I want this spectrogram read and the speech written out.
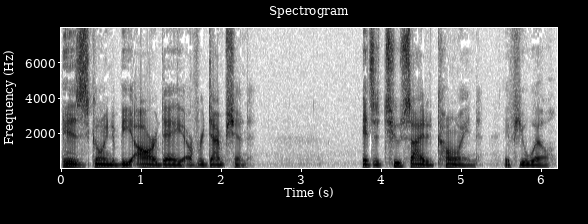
is going to be our day of redemption. It's a two sided coin, if you will.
